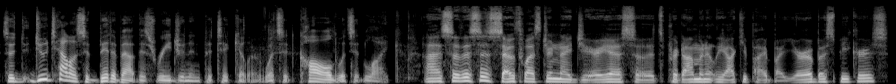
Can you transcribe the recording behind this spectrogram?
So, do tell us a bit about this region in particular. What's it called? What's it like? Uh, so, this is southwestern Nigeria, so it's predominantly occupied by Yoruba speakers.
